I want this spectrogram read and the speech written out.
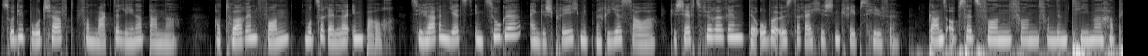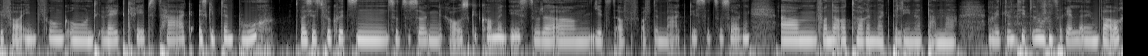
So die Botschaft von Magdalena Danner, Autorin von Mozzarella im Bauch. Sie hören jetzt im Zuge ein Gespräch mit Maria Sauer, Geschäftsführerin der Oberösterreichischen Krebshilfe. Ganz abseits von, von, von dem Thema HPV-Impfung und Weltkrebstag, es gibt ein Buch, was jetzt vor kurzem sozusagen rausgekommen ist oder ähm, jetzt auf, auf dem Markt ist sozusagen, ähm, von der Autorin Magdalena Danner mit dem Titel Mozzarella im Bauch.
